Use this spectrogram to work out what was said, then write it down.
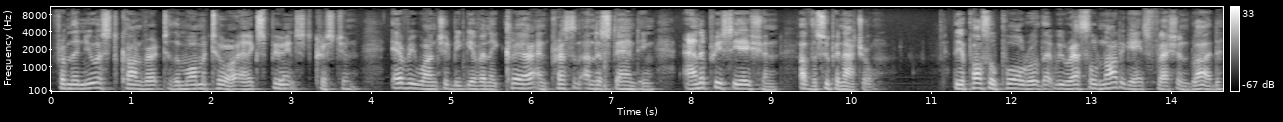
From the newest convert to the more mature and experienced Christian, everyone should be given a clear and present understanding and appreciation of the supernatural. The Apostle Paul wrote that we wrestle not against flesh and blood,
